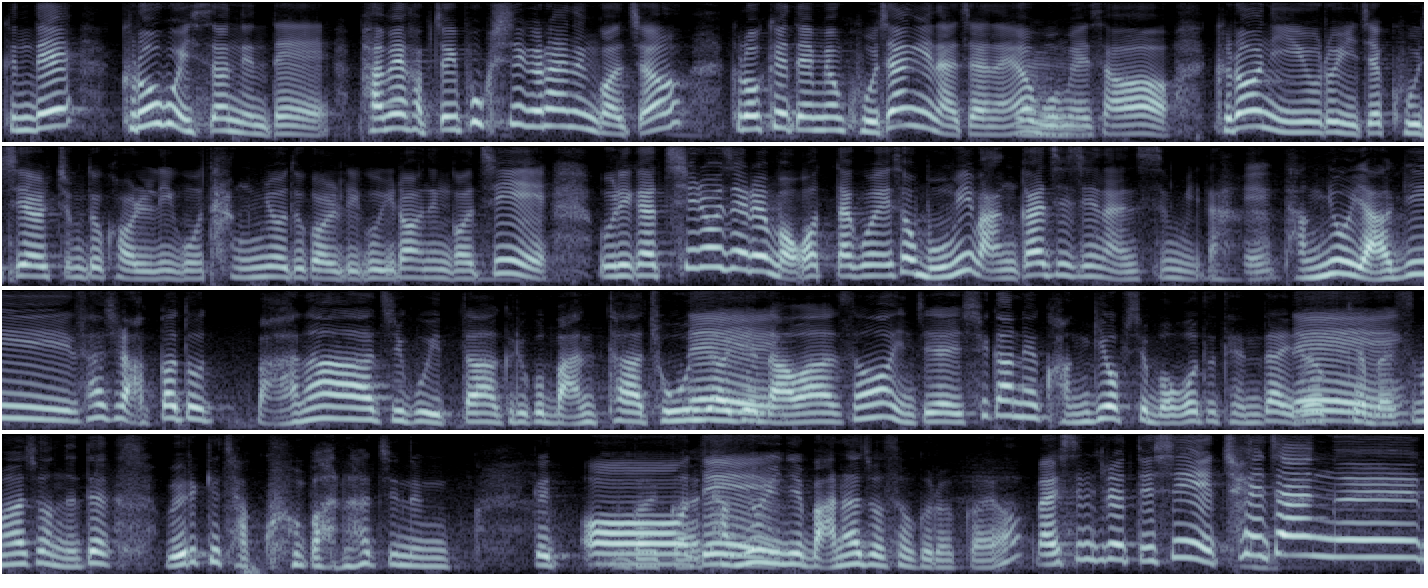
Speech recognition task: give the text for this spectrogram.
근데 그러고 있었는데 밤에 갑자기 폭식을 하는 거죠. 그렇게 되면 고장이 나잖아요, 네. 몸에서. 그런 이유로 이제 고지혈증도 걸리고 당뇨도 걸리고 이러는 거지. 우리가 치료제를 먹었다고 해서 몸이 망가지진 않습니다. 네. 당뇨 약이 사실 아까도 많아지고 있다 그리고 많다 좋은 네. 약이 나와서 이제 시간에 관계없이 먹어도 된다 이렇게 네. 말씀하셨는데 왜 이렇게 자꾸 많아지는 게 어? 네. 당뇨인이 많아져서 그럴까요? 말씀드렸듯이 췌장을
